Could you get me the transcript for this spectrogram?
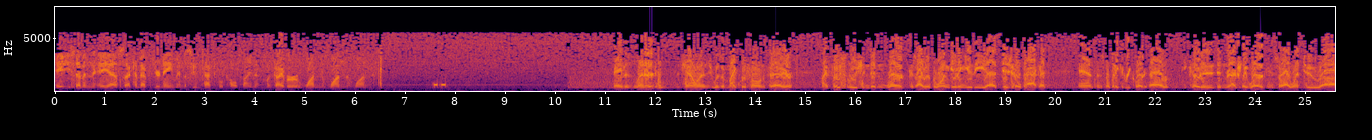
87 AS, uh, come back with your name and assume tactical call sign MacGyver 111. Name is Leonard. The challenge was a microphone failure. My first solution didn't work because I was the one giving you the uh, digital packet, and since nobody could record uh, decode it, it didn't actually work. So I went to uh,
